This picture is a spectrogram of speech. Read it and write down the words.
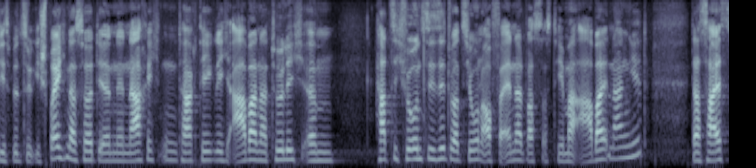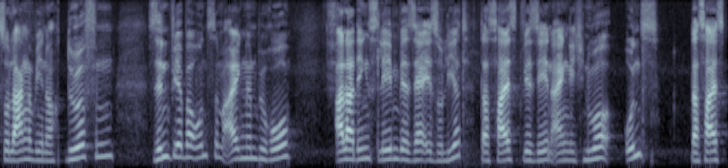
diesbezüglich sprechen. Das hört ihr in den Nachrichten tagtäglich. Aber natürlich ähm, hat sich für uns die Situation auch verändert, was das Thema Arbeiten angeht. Das heißt, solange wir noch dürfen, sind wir bei uns im eigenen Büro. Allerdings leben wir sehr isoliert. Das heißt, wir sehen eigentlich nur uns. Das heißt,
